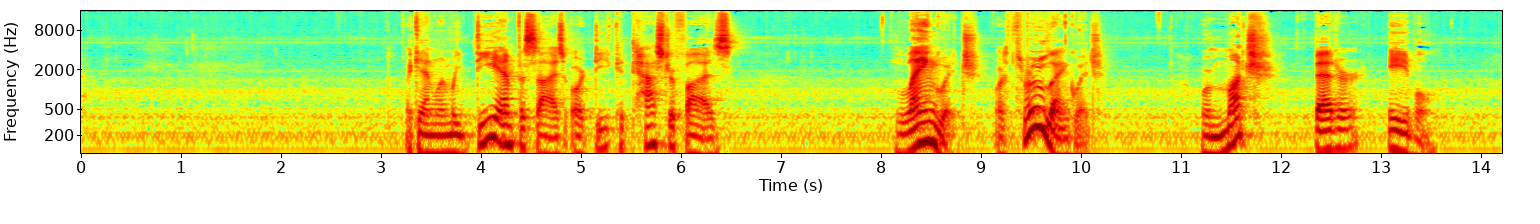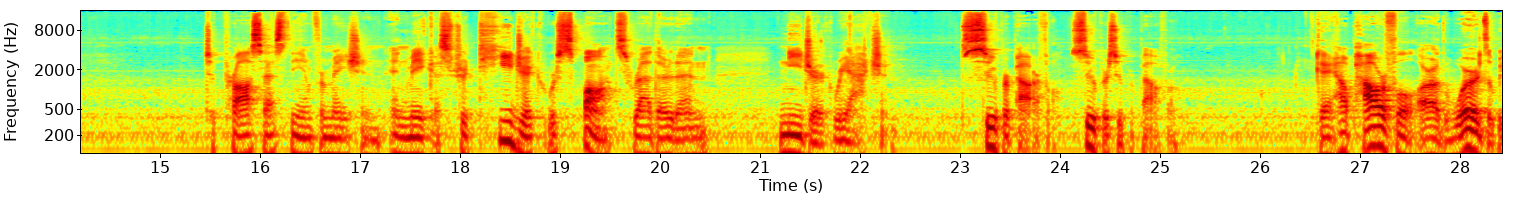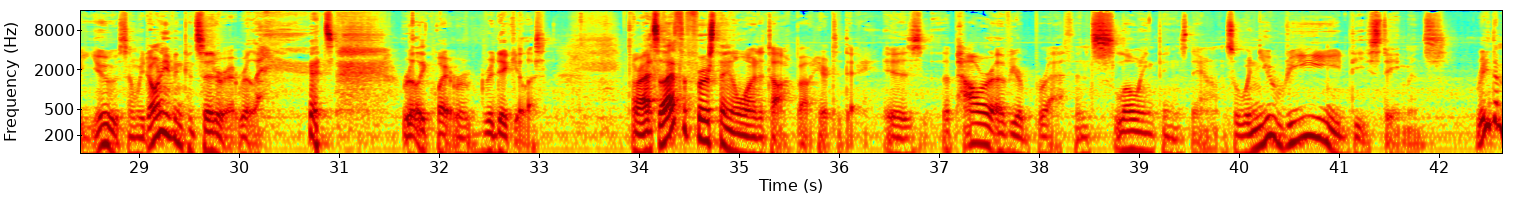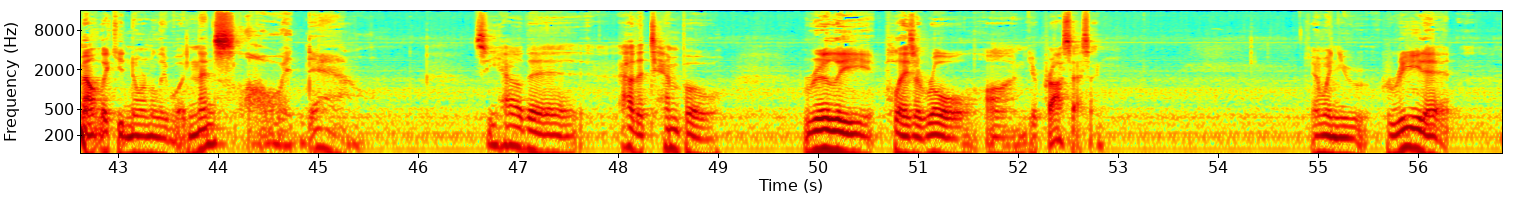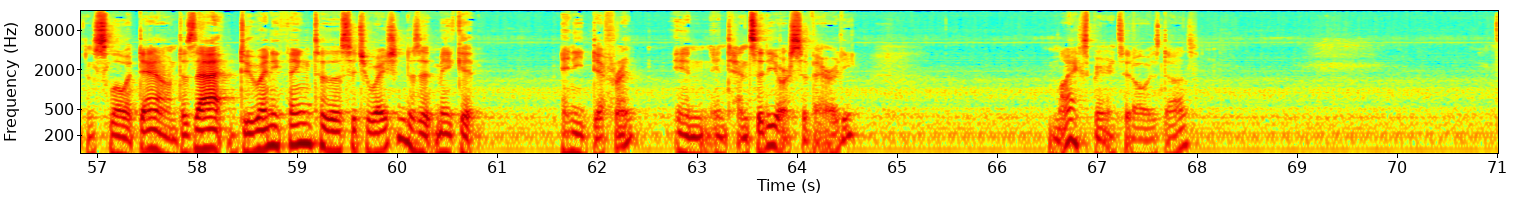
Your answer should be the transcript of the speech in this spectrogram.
Again, when we de emphasize or decatastrophize language or through language, we're much better able to process the information and make a strategic response rather than knee jerk reaction. Super powerful, super, super powerful. Okay, how powerful are the words that we use? And we don't even consider it really. it's really quite r- ridiculous. All right, so that's the first thing I wanted to talk about here today is the power of your breath and slowing things down. So when you read these statements, read them out like you normally would and then slow it down. See how the how the tempo really plays a role on your processing. And when you read it and slow it down, does that do anything to the situation? Does it make it any different in intensity or severity? My experience, it always does.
